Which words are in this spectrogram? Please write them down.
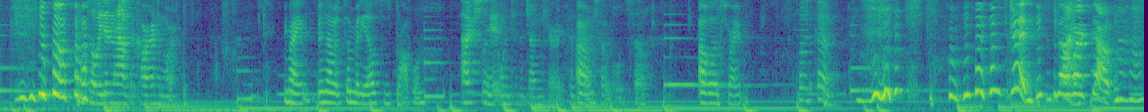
until we didn't have the car anymore. right, and now it's somebody else's problem. Actually, it went to the junkyard because Oh. they're totaled. So, Oh, that's right. so it's good. it's good. It all fine. worked out. Mm-hmm.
